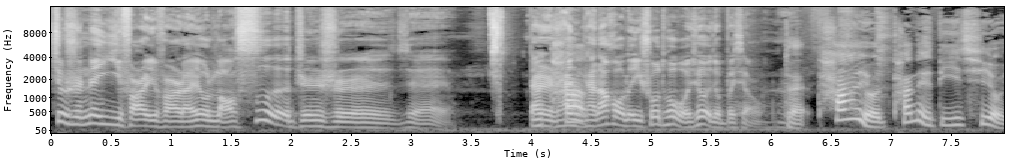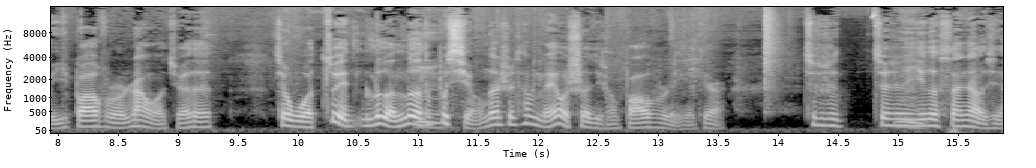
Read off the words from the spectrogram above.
就是那一番一番的，哎呦，老四真是这。但是他，你看他后头一说脱口秀就不行了。对他有他那第一期有一包袱，让我觉得，就我最乐乐的不行的是，他没有设计成包袱的一个地儿，就是就是一个三角形，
